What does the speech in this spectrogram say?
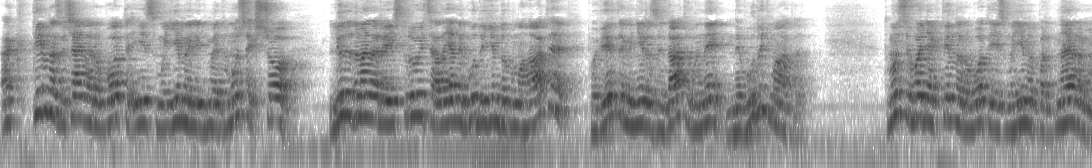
активна, звичайна робота із моїми людьми. Тому що якщо люди до мене реєструються, але я не буду їм допомагати, повірте мені, результати вони не будуть мати. Тому сьогодні активна робота із моїми партнерами.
